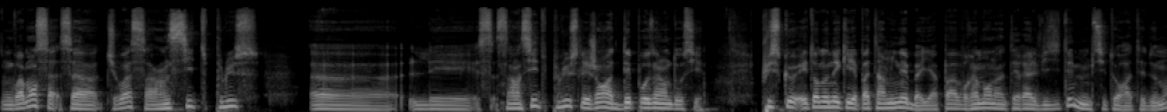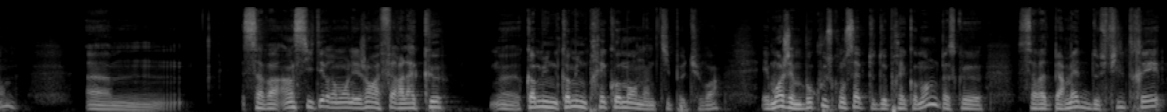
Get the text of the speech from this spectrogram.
Donc vraiment, ça, ça tu vois, ça incite plus euh, les, ça incite plus les gens à déposer un dossier. Puisque, étant donné qu'il n'est pas terminé, bah, il n'y a pas vraiment d'intérêt à le visiter, même si tu auras tes demandes. Euh, ça va inciter vraiment les gens à faire la queue, comme une, comme une précommande un petit peu, tu vois. Et moi, j'aime beaucoup ce concept de précommande parce que ça va te permettre de filtrer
